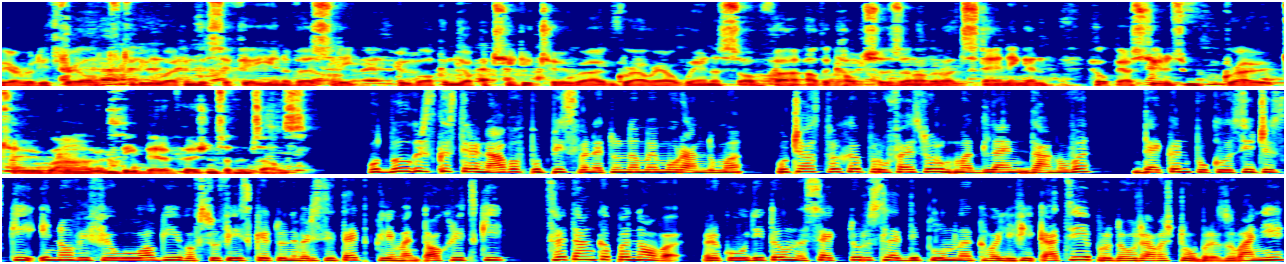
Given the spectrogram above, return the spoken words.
we are really thrilled to be working with Sophia University. We welcome the opportunity to uh, grow our awareness of uh, other cultures and other understanding and help our students grow to uh, be better versions of themselves. От българска страна в подписването на меморандума участваха професор Мадлен Данова, декан по класически и нови филологии в Софийският университет Климент Охридски, Цветанка Панова, ръководител на сектор след дипломна квалификация и продължаващо образование,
